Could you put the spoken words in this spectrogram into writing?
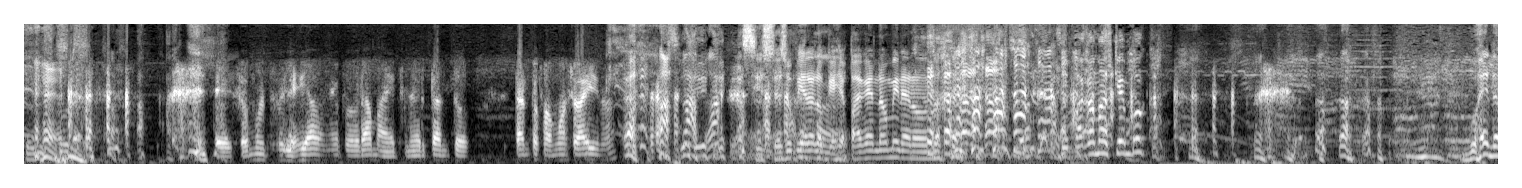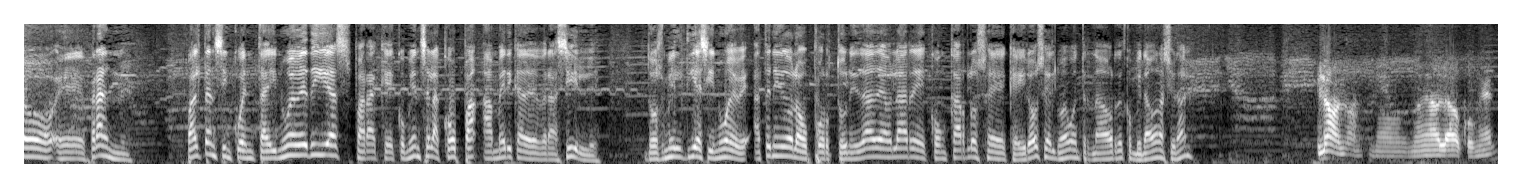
Eh, soy muy privilegiado en el programa de tener tanto tanto famoso ahí, ¿no? Si usted supiera lo que se paga en nómina, no. no. Se paga más que en Boca. Bueno, eh, Fran, faltan 59 días para que comience la Copa América de Brasil 2019. ¿Ha tenido la oportunidad de hablar eh, con Carlos eh, Queiroz, el nuevo entrenador del Combinado Nacional? No, no, no, no he hablado con él,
